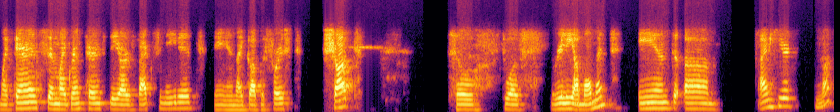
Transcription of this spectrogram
my parents and my grandparents, they are vaccinated and I got the first shot. So was really a moment. And um, I'm here not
